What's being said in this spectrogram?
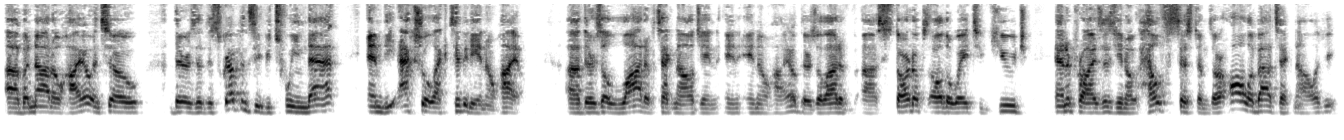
uh, but not Ohio. And so there's a discrepancy between that and the actual activity in Ohio. Uh, there's a lot of technology in, in, in Ohio. There's a lot of uh, startups all the way to huge enterprises. You know, health systems are all about technology.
